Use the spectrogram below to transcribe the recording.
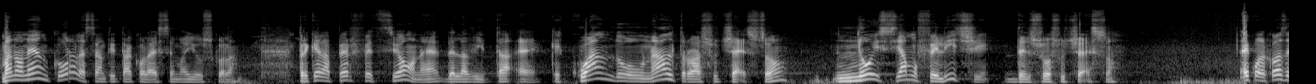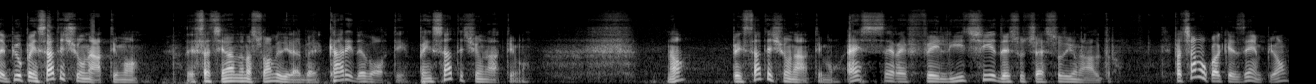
Ma non è ancora la santità con la S maiuscola, perché la perfezione della vita è che quando un altro ha successo, noi siamo felici del suo successo. È qualcosa in più, pensateci un attimo. E Sacinandana Swami direbbe, cari devoti, pensateci un attimo. No? Pensateci un attimo, essere felici del successo di un altro. Facciamo qualche esempio?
